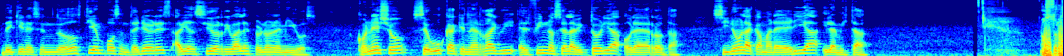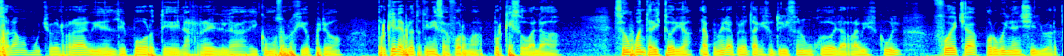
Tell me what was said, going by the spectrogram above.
de quienes en los dos tiempos anteriores habían sido rivales pero no enemigos. Con ello se busca que en el rugby el fin no sea la victoria o la derrota, sino la camaradería y la amistad. Nosotros hablamos mucho del rugby, del deporte, de las reglas, de cómo surgió, pero ¿por qué la pelota tiene esa forma? ¿Por qué es ovalada? Según cuenta la historia, la primera pelota que se utilizó en un juego de la Rugby School fue hecha por William Gilbert,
